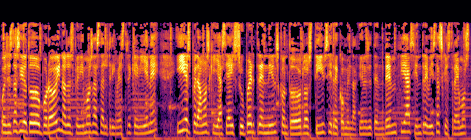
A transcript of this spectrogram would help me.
Pues esto ha sido todo por hoy. Nos despedimos hasta el trimestre que viene y esperamos que ya seáis super trendings con todos los tips y recomendaciones de tendencias y entrevistas que os traemos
